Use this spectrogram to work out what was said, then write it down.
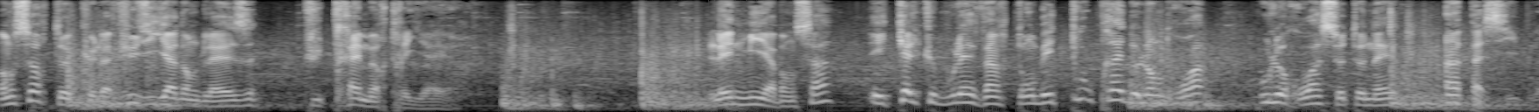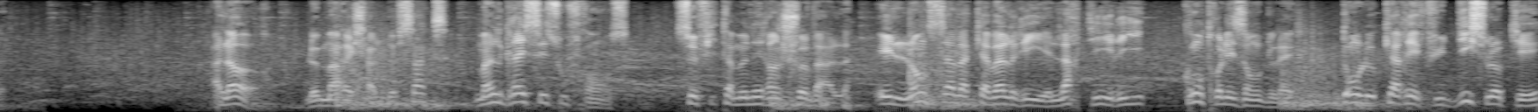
en sorte que la fusillade anglaise fut très meurtrière. L'ennemi avança et quelques boulets vinrent tomber tout près de l'endroit où le roi se tenait impassible. Alors, le maréchal de Saxe, malgré ses souffrances, se fit amener un cheval et lança la cavalerie et l'artillerie contre les Anglais, dont le carré fut disloqué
